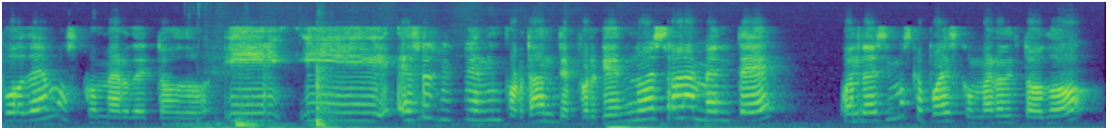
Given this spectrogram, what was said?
podemos comer de todo. Y, y eso es bien importante, porque no es solamente, cuando decimos que puedes comer de todo,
